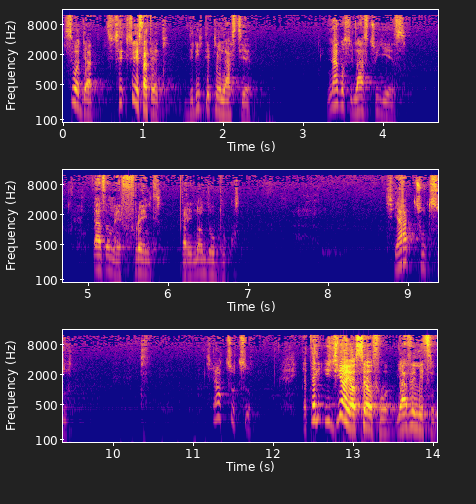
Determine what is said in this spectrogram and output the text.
See what they are. See, see they started. They didn't take me last year. Now goes to the last two years. That's when my friend that did not know book. She had tutu. She had tutu. You're telling you, and yourself, oh, you have a meeting.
